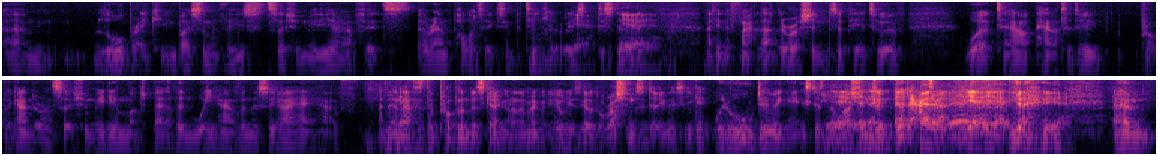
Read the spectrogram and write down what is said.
um, law breaking by some of these social media outfits around politics in particular Mhm. is disturbing. Yeah, yeah. I think the fact that the Russians appear to have worked out how to do propaganda on social media much better than we have and the CIA have. And then Yeah. that's the problem that's going on at the moment. You always go, the Russians are doing this. You go, we're all doing it. It's just the Russians they're good at it. at it. Yeah, yeah, You know? yeah. Um,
